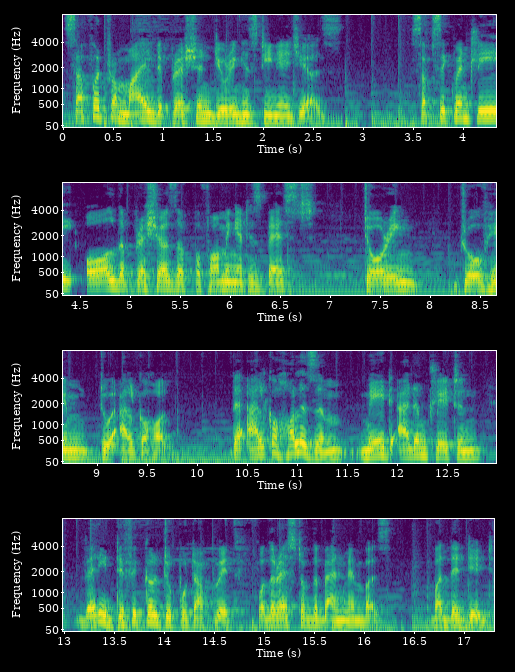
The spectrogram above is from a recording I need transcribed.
suffered from mild depression during his teenage years. Subsequently, all the pressures of performing at his best, touring, drove him to alcohol. The alcoholism made Adam Clayton very difficult to put up with for the rest of the band members, but they did.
